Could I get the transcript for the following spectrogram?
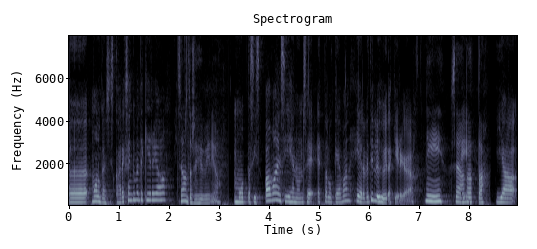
öö, mä luken siis 80 kirjaa. Se on tosi hyvin jo. Mutta siis avain siihen on se, että lukee vain helvetin lyhyitä kirjoja. Niin, se on niin. totta. Ja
